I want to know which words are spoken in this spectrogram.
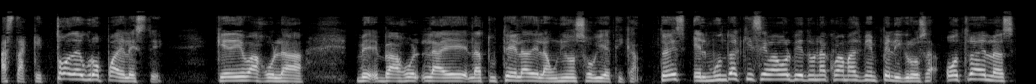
hasta que toda Europa del Este quede bajo la bajo la, eh, la, tutela de la Unión Soviética. Entonces, el mundo aquí se va volviendo una cosa más bien peligrosa. Otra de las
